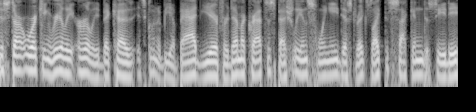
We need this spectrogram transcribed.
to start working really early because it's going to be a bad year for Democrats, especially in swingy districts like the second CD,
